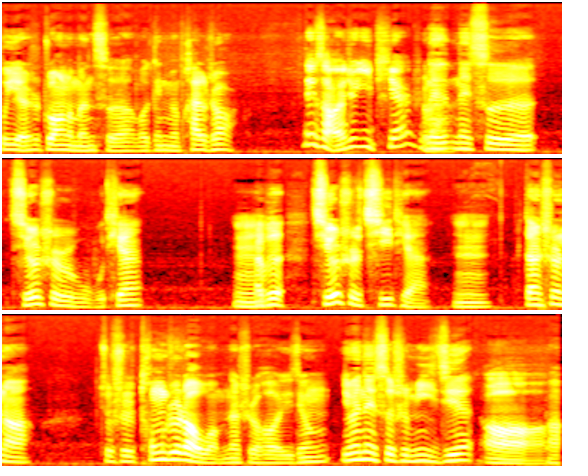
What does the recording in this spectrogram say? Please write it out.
不也是装了门磁，我给你们拍了照。那次好像就一天是吧？那那次其实是五天，嗯，哎不对，其实是七天。嗯，但是呢，就是通知到我们的时候，已经因为那次是密接哦，啊，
